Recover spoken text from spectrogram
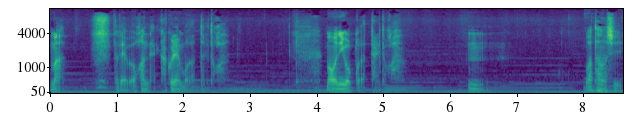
まあ例えばわかんない。かくれんぼだったりとか。まあ鬼ごっこだったりとか。うん。は楽しい。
